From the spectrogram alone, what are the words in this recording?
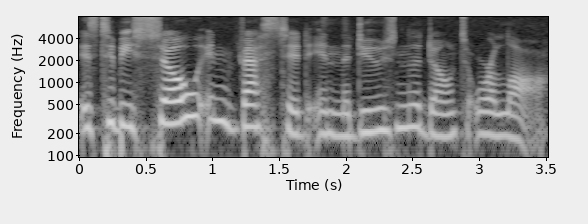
is to be so invested in the do's and the don'ts or law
